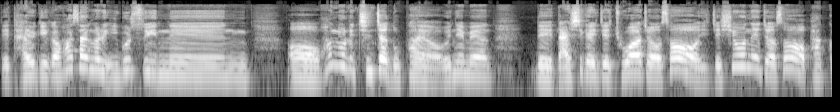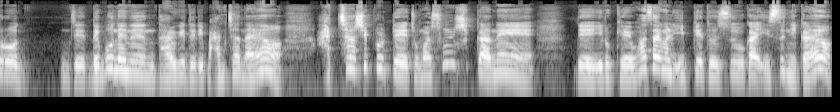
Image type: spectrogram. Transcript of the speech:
네, 다육이가 화상을 입을 수 있는 어, 확률이 진짜 높아요. 왜냐면 네, 날씨가 이제 좋아져서 이제 시원해져서 밖으로 이제 내보내는 다육이들이 많잖아요. 아차 싶을 때 정말 순식간에 네, 이렇게 화상을 입게 될 수가 있으니까요.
